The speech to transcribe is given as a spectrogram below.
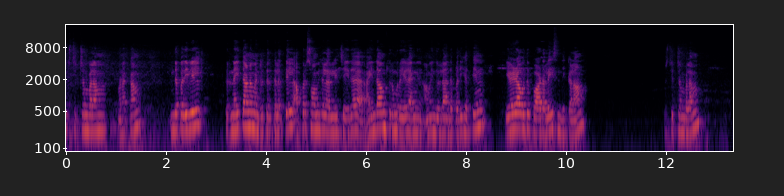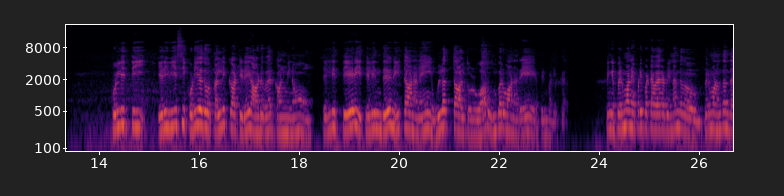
திருச்சிற்றம்பலம். வணக்கம். இந்த பதிவில் திரு. நைத்தானம் என்ற திருத்தலத்தில் அப்பர் சுவாமிகள் அருளி செய்த ஐந்தாம் திருமுறையில் அமை அமைந்துள்ள அந்த பதிகத்தின் ஏழாவது பாடலை சிந்திக்கலாம். திருச்சிற்றம்பலம். கொல்லித்தி எரி வீசி கொடியதோர் கள்ளிக்காட்டிடை ஆடுவர் காண்மினோ தெல்லி தேறி தெளிந்து நெய்த்தானனை உள்ளத்தால் தொழுவார் உம்பர்வானரே அப்படின்னு பாடியிருக்கார். இங்கே பெருமான் எப்படிப்பட்டவர் அப்படின்னா அந்த பெருமான் வந்து அந்த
